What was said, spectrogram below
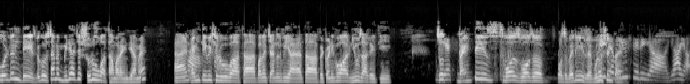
golden days because उस टाइम पे मीडिया जस्ट शुरू हुआ था हमारा इंडिया में एंड एम टीवी शुरू हुआ था बाद में चैनल भी आया था फिर ट्वेंटी फोर आवर न्यूज़ आ गई थी so. Nineties was was a was a very Very revolution time. revolutionary, yeah, yeah, yeah.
